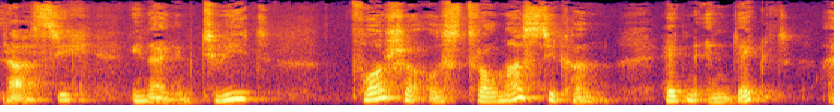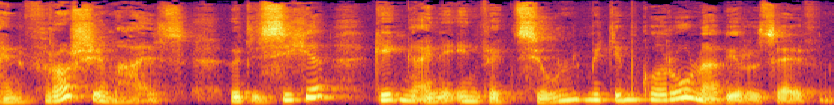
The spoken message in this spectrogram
las ich in einem Tweet, Forscher aus Traumastikern hätten entdeckt, ein Frosch im Hals würde sicher gegen eine Infektion mit dem Coronavirus helfen.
